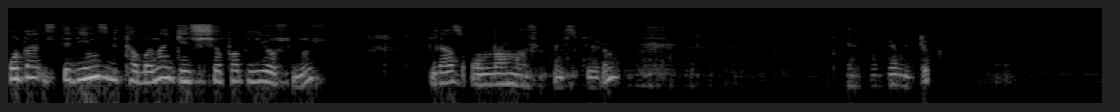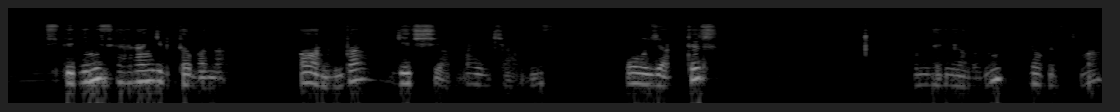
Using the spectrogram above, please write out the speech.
O da istediğiniz bir tabana geçiş yapabiliyorsunuz. Biraz ondan bahsetmek istiyorum. Yazabiliyor muyduk? İstediğiniz herhangi bir tabana anında geçiş yapma imkanınız olacaktır. Bunu nereye alalım? Logaritma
